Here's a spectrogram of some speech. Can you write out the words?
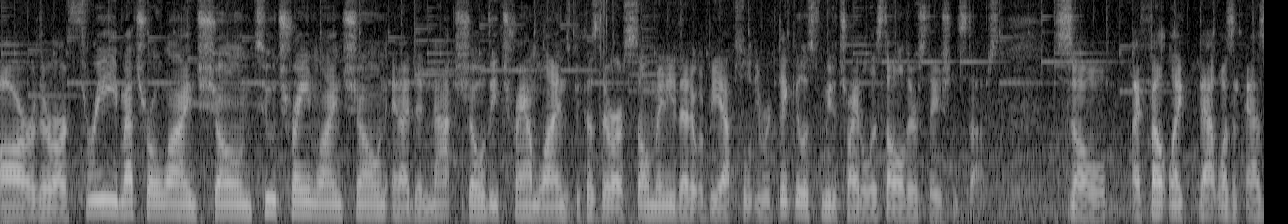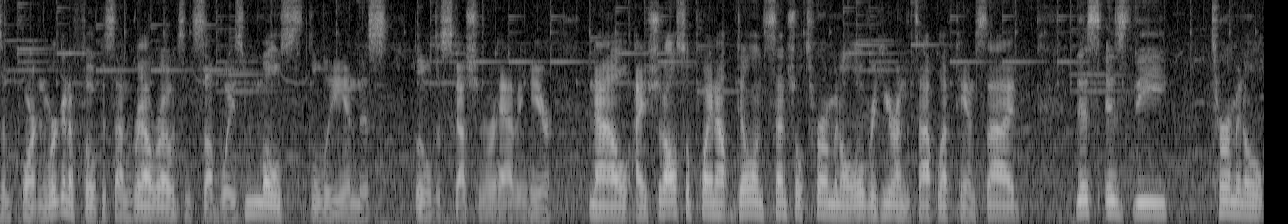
are there are three metro lines shown, two train lines shown, and I did not show the tram lines because there are so many that it would be absolutely ridiculous for me to try to list all their station stops. So I felt like that wasn't as important. We're going to focus on railroads and subways mostly in this little discussion we're having here. Now, I should also point out Dillon Central Terminal over here on the top left-hand side. This is the terminal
